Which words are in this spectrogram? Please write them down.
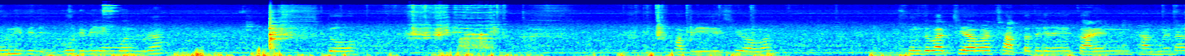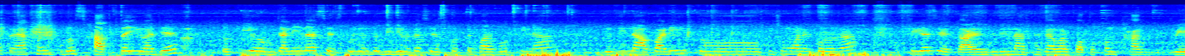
গুড ইভিনিং গুড ইভিনিং বন্ধুরা। তো, হাঁপিয়ে গেছি বাবা। শুনতে পাচ্ছি আবার সাতটা থেকে নাকি কারেন্ট থাকবে না, তো এখন পুরো সাতটাই বাজে। তো কী হোক, জানি না শেষ পর্যন্ত ভিডিওটা শেষ করতে পারব কি না। যদি না পারি, তো কিছু মনে করো না, ঠিক আছে? কারেন্ট যদি না থাকে, আবার কতক্ষণ থাকবে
